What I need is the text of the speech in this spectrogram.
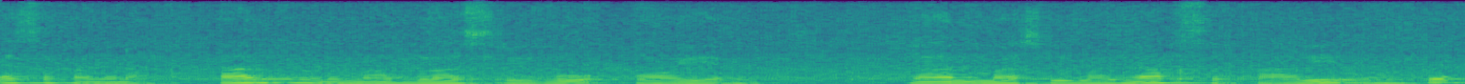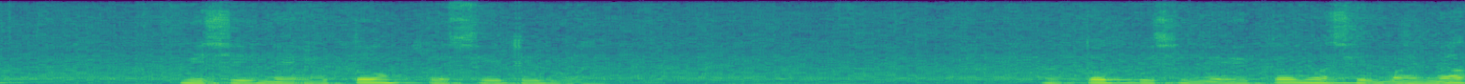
cash akan mendapatkan 15.000 koin dan masih banyak sekali untuk misinya itu ke sini untuk isinya itu masih banyak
